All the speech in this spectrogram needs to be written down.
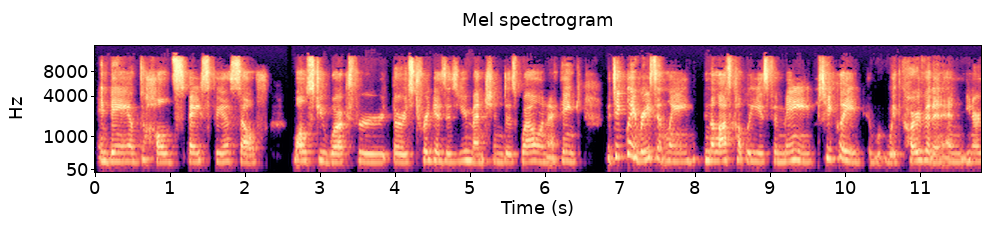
in being able to hold space for yourself whilst you work through those triggers as you mentioned as well. And i think particularly recently in the last couple of years for me particularly with covid and, and you know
